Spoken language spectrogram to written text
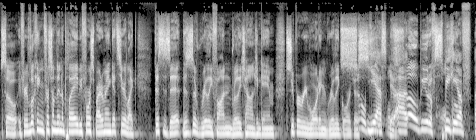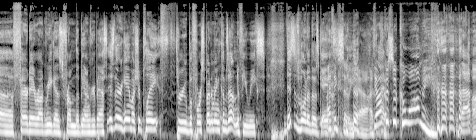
So if you're looking for something to play before Spider-Man gets here, like this is it. This is a really fun, really challenging game. Super rewarding, really gorgeous. yes, uh, so beautiful. Speaking of uh, Faraday Rodriguez from the Beyond Group asks, is there a game I should play through before Spider-Man comes out in a few weeks? This is one of those games. I think so. Yeah, I think so. Yakuza Kiwami. that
